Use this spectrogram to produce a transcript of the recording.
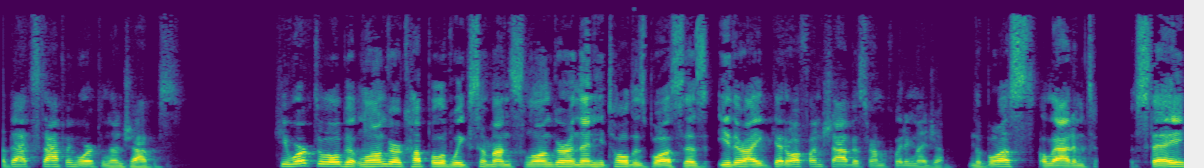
about stopping working on Shabbos. He worked a little bit longer, a couple of weeks or months longer, and then he told his boss, says, either I get off on Shabbos or I'm quitting my job. And the boss allowed him to stay,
